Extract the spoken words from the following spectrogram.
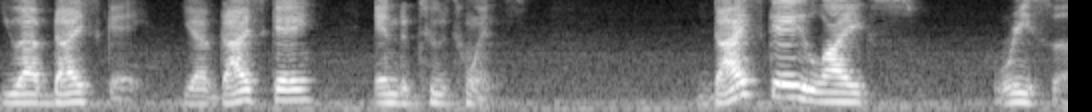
you have Daisuke, you have Daisuke and the two twins. Daisuke likes Risa,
